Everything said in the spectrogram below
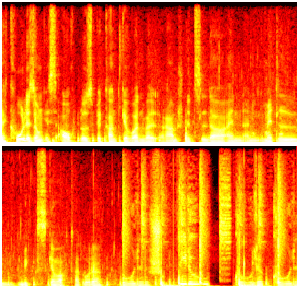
Der Kohle-Song ist auch bloß bekannt geworden, weil Rahmschnitzel da ein, ein Metal-Mix gemacht hat, oder? Kohle, schubdidu, Kohle, Kohle.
